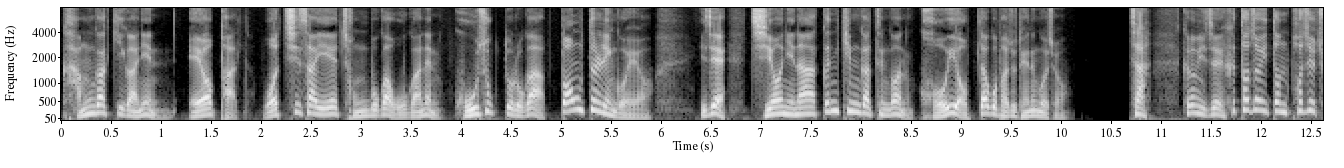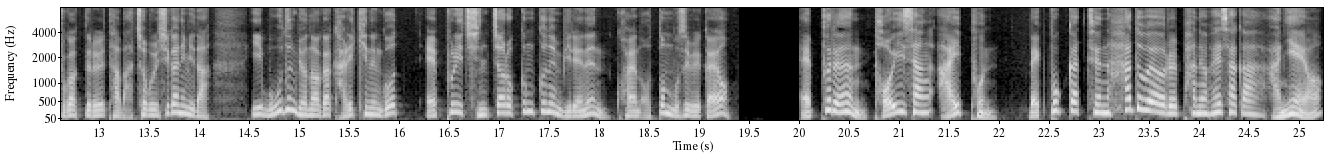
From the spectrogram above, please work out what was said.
감각기관인 에어팟, 워치 사이에 정보가 오가는 고속도로가 뻥 뚫린 거예요. 이제 지연이나 끊김 같은 건 거의 없다고 봐도 되는 거죠. 자, 그럼 이제 흩어져 있던 퍼즐 조각들을 다 맞춰볼 시간입니다. 이 모든 변화가 가리키는 곳, 애플이 진짜로 꿈꾸는 미래는 과연 어떤 모습일까요? 애플은 더 이상 아이폰, 맥북 같은 하드웨어를 파는 회사가 아니에요.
